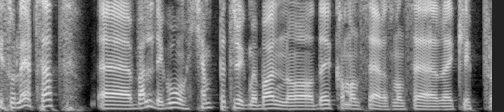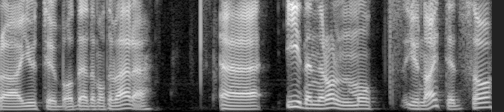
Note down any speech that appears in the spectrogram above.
Isolert sett, eh, veldig god. Kjempetrygg med ballen, og det kan man se hvis man ser klipp fra YouTube og det det måtte være. I den rollen mot United så,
